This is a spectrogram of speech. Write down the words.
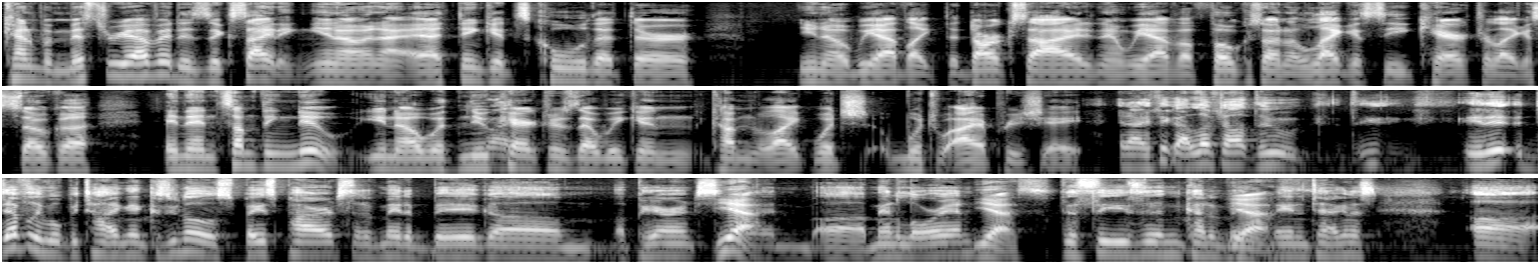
kind of a mystery of it is exciting, you know. And I, I think it's cool that they're, you know, we have like the dark side, and then we have a focus on a legacy character like Ahsoka, and then something new, you know, with new Right. characters that we can come to like, which which I appreciate. And I think I left out too. It, it definitely will be tying in because you know those space pirates that have made a big um, appearance Yeah. in uh, Mandalorian. Yes. this season, kind of Yes. main antagonist. Uh,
